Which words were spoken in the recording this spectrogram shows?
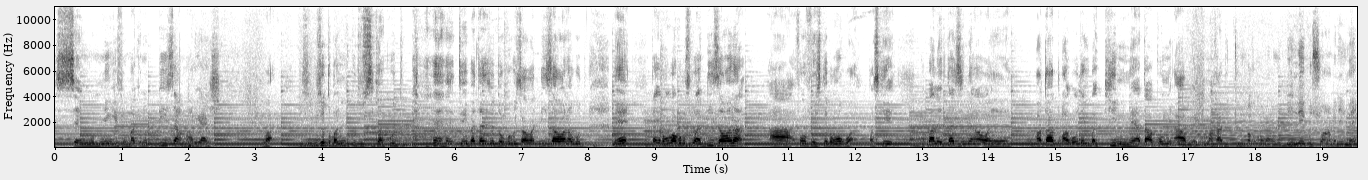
esengo mingi vraiment kino 10 ans mariage biso tobandini kutu sika kutu toyeba ta biso tokokisa ba 10 ans wana kutu mais tanke bango bakomisi ba 10 ans wana faut féliciter bango quoi parce que abala états-unis awa bata bakotaki bakini mais ata akomi awa mais komaka bitumba komaka mibele koswana banini mais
